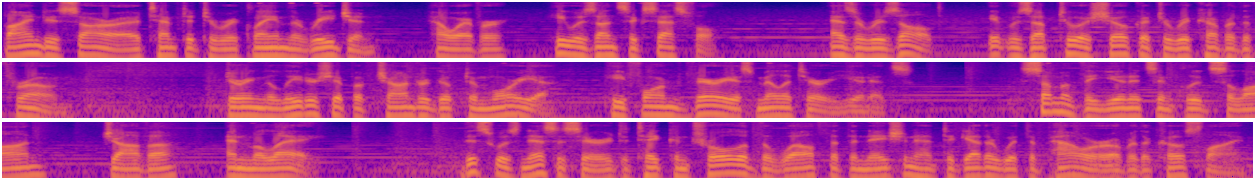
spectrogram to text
Bindusara attempted to reclaim the region, however, he was unsuccessful. As a result, it was up to Ashoka to recover the throne. During the leadership of Chandragupta Maurya, he formed various military units. Some of the units include Ceylon, Java, and Malay. This was necessary to take control of the wealth that the nation had together with the power over the coastline.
